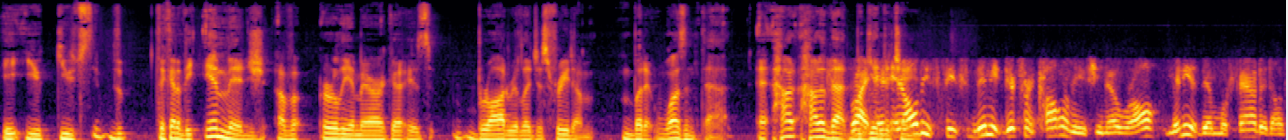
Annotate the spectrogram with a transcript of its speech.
you you the, the kind of the image of early America is broad religious freedom. but it wasn't that. Uh, how how did that right. begin and, to change? And all these, these many different colonies, you know, were all many of them were founded on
